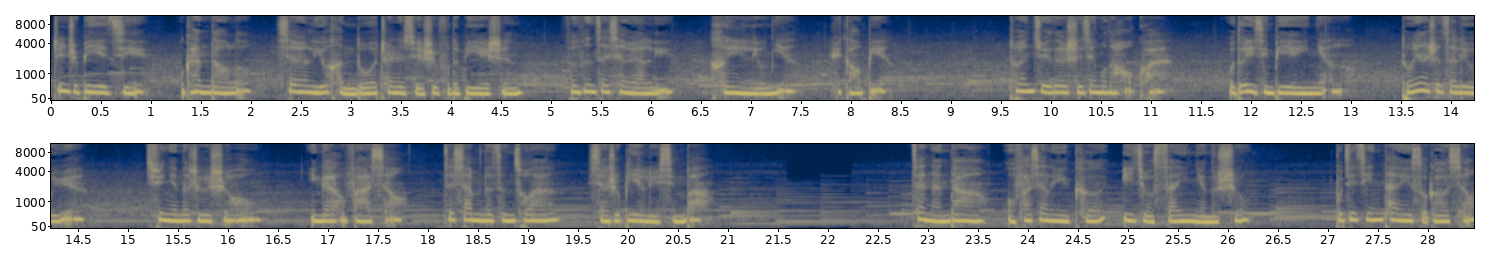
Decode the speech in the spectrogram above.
正值毕业季，我看到了校园里有很多穿着学士服的毕业生，纷纷在校园里合影留念与告别。突然觉得时间过得好快，我都已经毕业一年了。同样是在六月，去年的这个时候，应该和发小在厦门的曾厝垵享受毕业旅行吧。在南大，我发现了一棵一九三一年的树，不禁惊叹一所高校，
